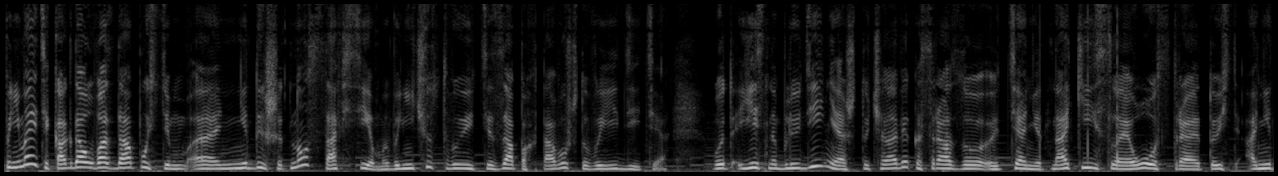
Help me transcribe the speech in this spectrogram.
понимаете, когда у вас, допустим, э, не дышит нос совсем, и вы не чувствуете запах того, что вы едите. Вот есть наблюдение, что человека сразу э, тянет на кислое, острое, то есть они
